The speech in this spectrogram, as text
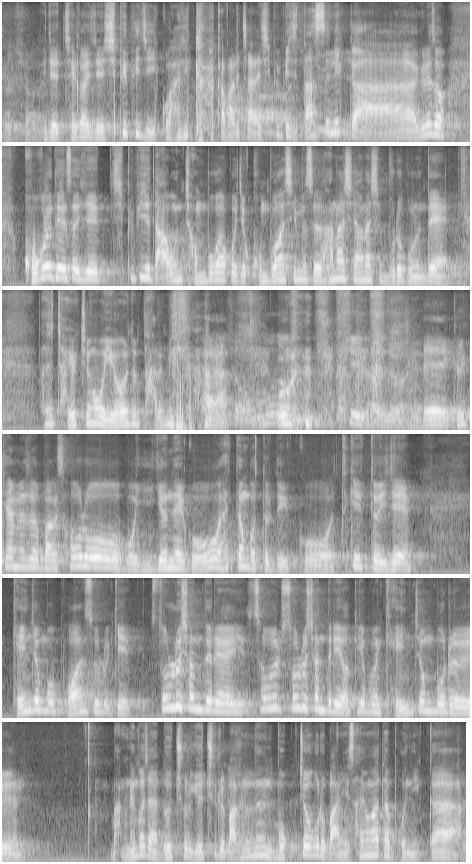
그렇죠. 이제 제가 이제 CPPG 있고 하니까 아까 말했잖아요. CPPG 땄으니까. 그래서 그거에 대해서 이제 CPPG 나온 정보 갖고 이제 공부하시면서 하나씩 하나씩 물어보는데 사실 자격증하고 이거는 좀 다릅니다. 그렇죠. 업무는 확실히 다르죠. 예. 네, 그렇게 하면서 막 서로 뭐 이겨내고 했던 것들도 있고 특히 또 이제 개인정보 보안 솔루 이게 솔루션들의 솔- 솔루션들이 어떻게 보면 개인정보를 막는 거잖아요. 노출 유출을 막는 목적으로 많이 사용하다 보니까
